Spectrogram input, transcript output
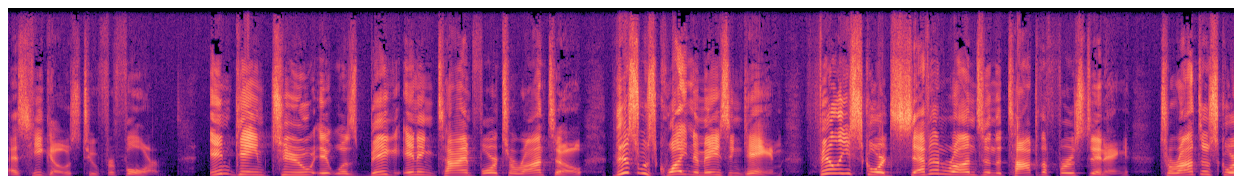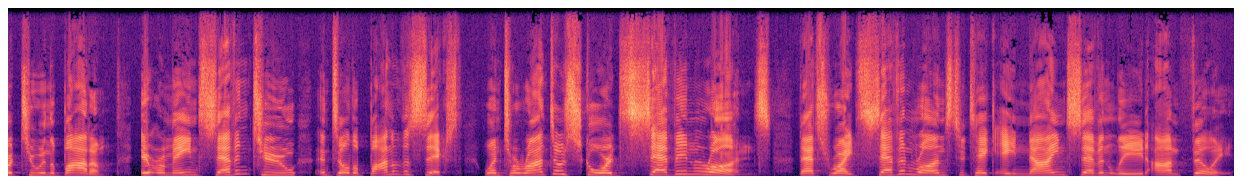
as he goes two for four. In game two, it was big inning time for Toronto. This was quite an amazing game. Philly scored seven runs in the top of the first inning. Toronto scored two in the bottom. It remained 7 2 until the bottom of the sixth when Toronto scored seven runs. That's right, seven runs to take a 9 7 lead on Philly.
